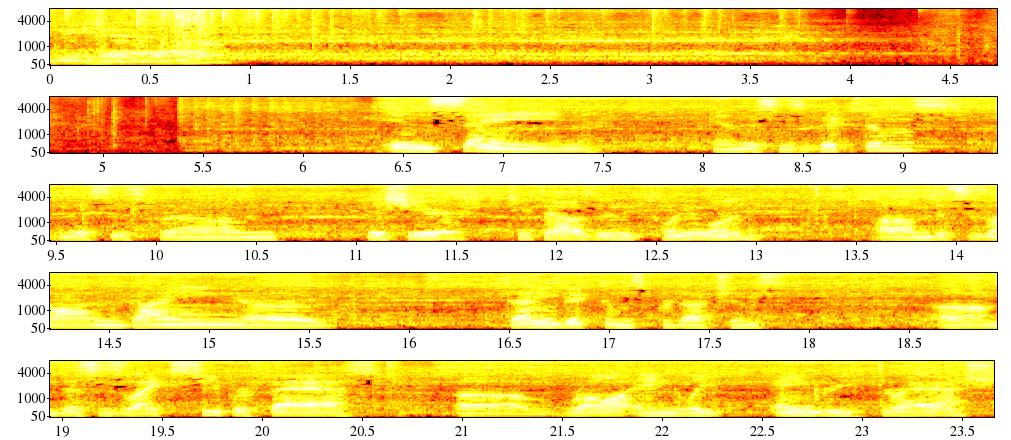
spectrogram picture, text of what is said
we have Insane. And this is Victims, and this is from this year, 2021. Um, this is on Dying, uh, Dying Victims Productions. Um, this is like super fast, uh, raw, angry, angry thrash.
